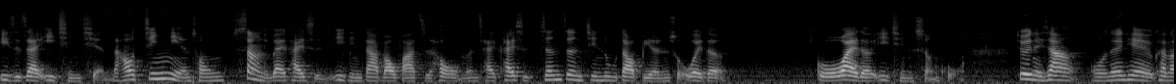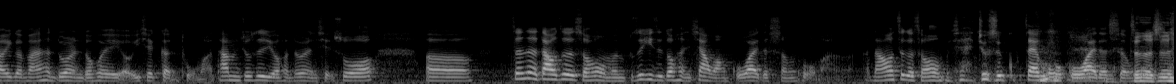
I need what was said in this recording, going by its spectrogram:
一直在疫情前，然后今年从上礼拜开始疫情大爆发之后，我们才开始真正进入到别人所谓的国外的疫情生活。就有点像我那天有看到一个，反正很多人都会有一些梗图嘛，他们就是有很多人写说，呃，真的到这个时候，我们不是一直都很向往国外的生活嘛？然后这个时候，我们现在就是在活国外的生活，真的是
